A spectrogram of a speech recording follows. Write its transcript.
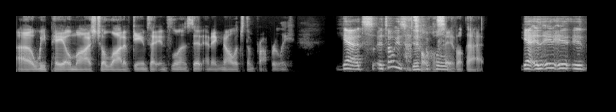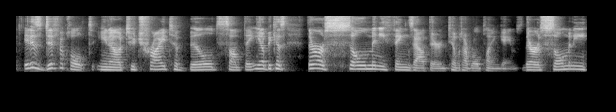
uh, we pay homage to a lot of games that influenced it and acknowledge them properly. Yeah, it's it's always difficult. that's all i'll say about that. Yeah it, it, it, it is difficult you know to try to build something you know because there are so many things out there in tabletop role-playing games. There are so many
